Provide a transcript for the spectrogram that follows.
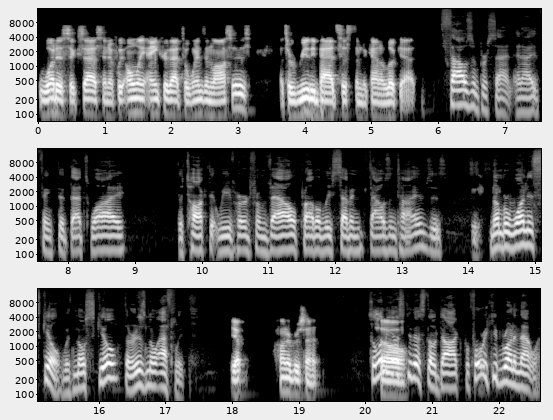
what is success, and if we only anchor that to wins and losses, that's a really bad system to kind of look at. Thousand percent, and I think that that's why the talk that we've heard from Val probably seven thousand times is Number one is skill. With no skill, there is no athlete. Yep, hundred percent. So let so, me ask you this though, Doc. Before we keep running that one,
